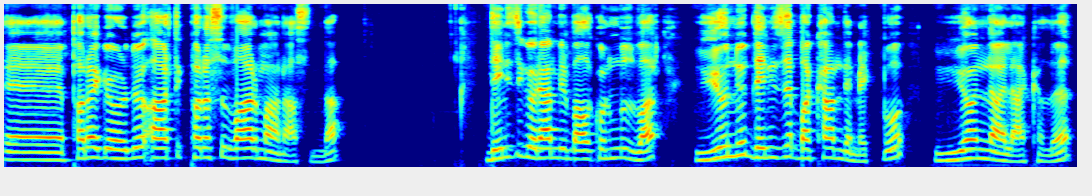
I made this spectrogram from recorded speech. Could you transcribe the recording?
Ee, para gördü artık parası var manasında. Denizi gören bir balkonumuz var. Yönü denize bakan demek bu. Yönle alakalı.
